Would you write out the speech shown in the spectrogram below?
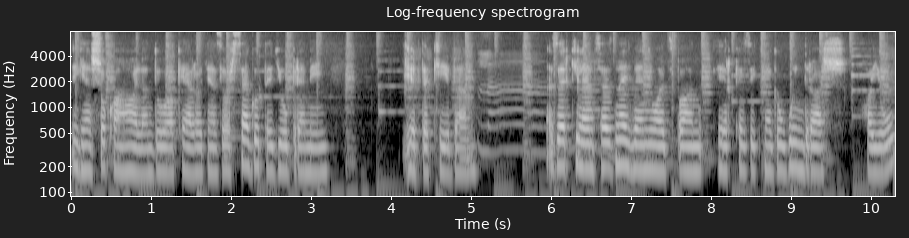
igen sokan hajlandóak elhagyni az országot egy jobb remény érdekében. 1948-ban érkezik meg a Windrush hajó,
